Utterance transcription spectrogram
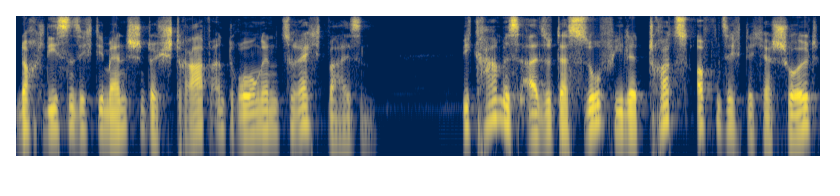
noch ließen sich die Menschen durch Strafandrohungen zurechtweisen. Wie kam es also, dass so viele trotz offensichtlicher Schuld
